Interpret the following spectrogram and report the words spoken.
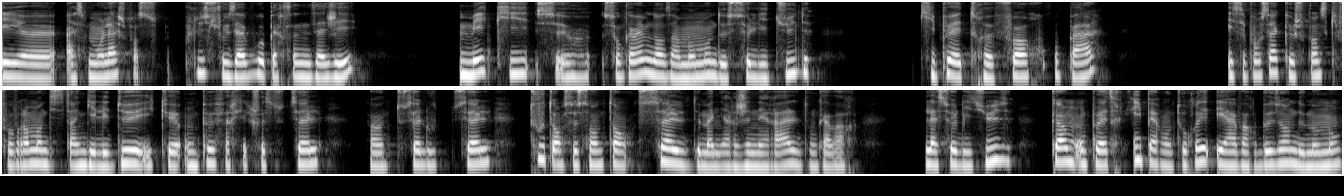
Et euh, à ce moment-là, je pense plus, je vous avoue, aux personnes âgées, mais qui sont quand même dans un moment de solitude qui peut être fort ou pas. Et c'est pour ça que je pense qu'il faut vraiment distinguer les deux et qu'on peut faire quelque chose toute seule, enfin tout seul ou tout seul, tout en se sentant seul de manière générale, donc avoir la solitude, comme on peut être hyper entouré et avoir besoin de moments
